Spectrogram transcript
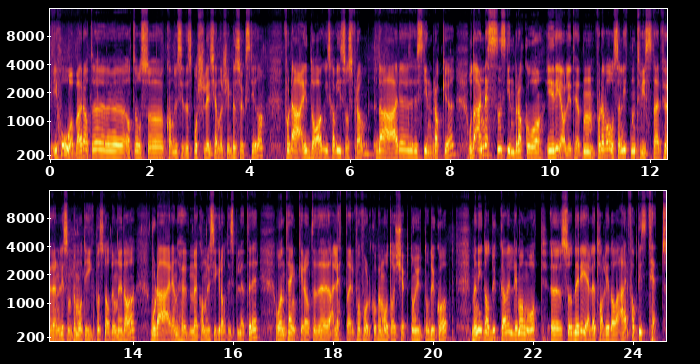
vi håper at, at det også kan du si det sportslige kjenner sin besøkstid. da. For det er i dag vi skal vise oss fram. Det er Stinn Brakke, og det er nesten Stinn Brakke òg, i realiteten. For det var også en liten twist her før en liksom på en måte gikk på stadionet i dag, hvor det er en haug med kan du si gratisbilletter, og en tenker at det er lettere for folk å på en måte ha kjøpt noe uten å dukke opp. Men i dag dukka veldig mange opp. Eh, så det reelle tallet i dag er faktisk tett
